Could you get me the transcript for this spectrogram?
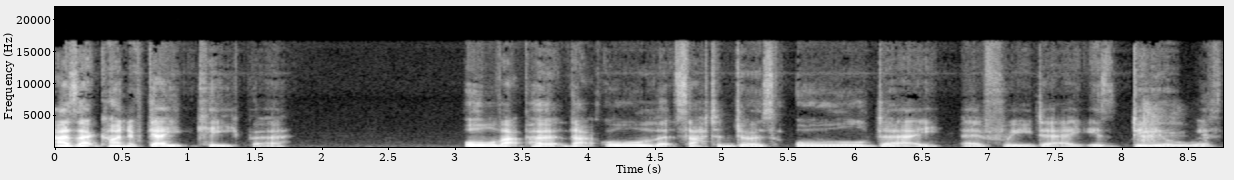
As that kind of gatekeeper, all that per that all that Saturn does all day, every day, is deal with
